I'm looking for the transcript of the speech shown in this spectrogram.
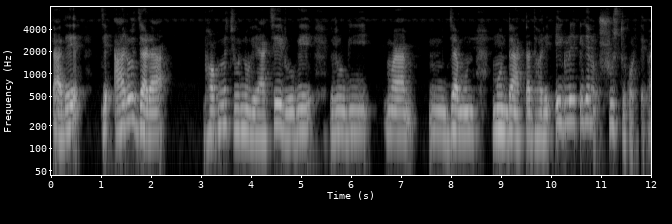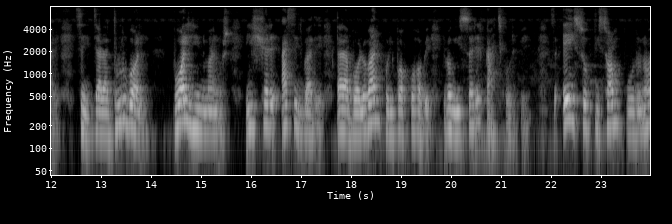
তাদের যে আরও যারা ভগ্নচূর্ণ হয়ে আছে, রোগে, রোগী যেমন মন্দ আত্মা ধরে এইগুলোকে যেন সুস্থ করতে পারে। সেই যারা দুর্বল, বলহীন মানুষ, ঈশ্বরের আশীর্বাদে তারা বলবান, পরিপক্ক হবে এবং ঈশ্বরের কাজ করবে। এই শক্তি সম্পূর্ণ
